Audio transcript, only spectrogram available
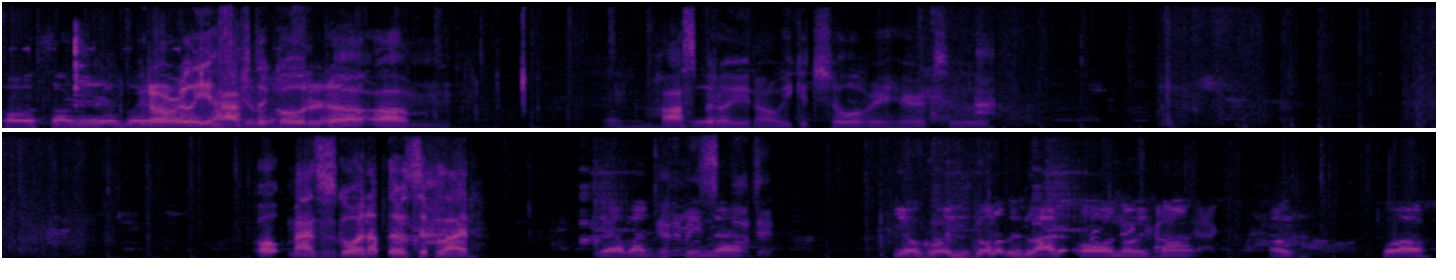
Oh, it's on yours. We don't really have to go to the um hospital, Yeah. you know. We could chill over here too. Oh, Mans is going up the zip line. Yep, I just Enemy seen that. Yo, go, he's going up this ladder. Oh no, he's not. Oh, well,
